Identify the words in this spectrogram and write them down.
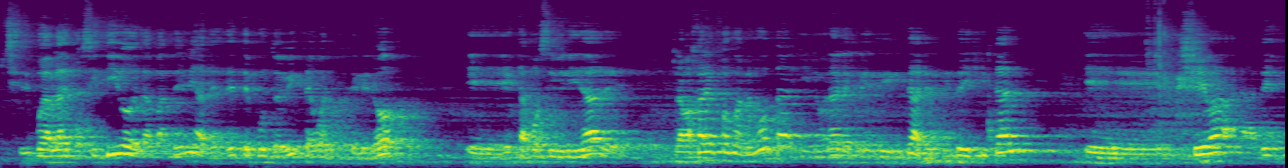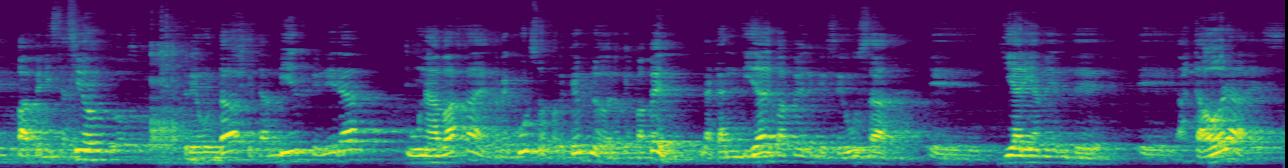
si se puede hablar de positivo de la pandemia, desde este punto de vista, bueno, generó esta posibilidad de trabajar en forma remota y lograr el expediente digital. El expediente digital lleva a la despapelización, que vos preguntabas, que también genera una baja en recursos, por ejemplo, de lo que es papel. La cantidad de papel que se usa eh, diariamente eh, hasta ahora es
